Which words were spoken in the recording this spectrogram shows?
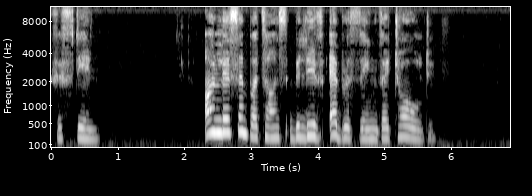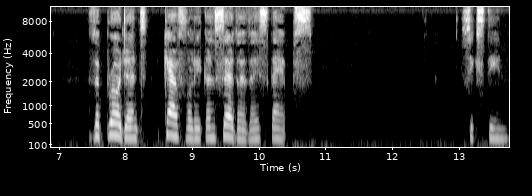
15. Only simpletons believe everything they're told. The prudent carefully consider their steps. 16.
